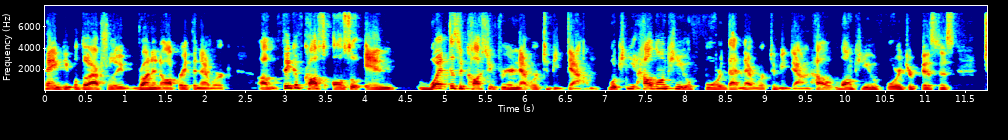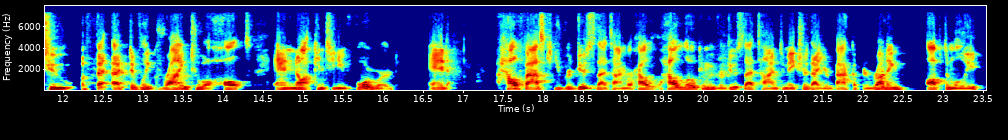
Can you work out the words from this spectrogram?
paying people to actually run and operate the network. Um, think of costs also in what does it cost you for your network to be down? What can you? How long can you afford that network to be down? How long can you afford your business to effectively grind to a halt and not continue forward? And how fast can you reduce that time or how, how low can we reduce that time to make sure that you're back up and running optimally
